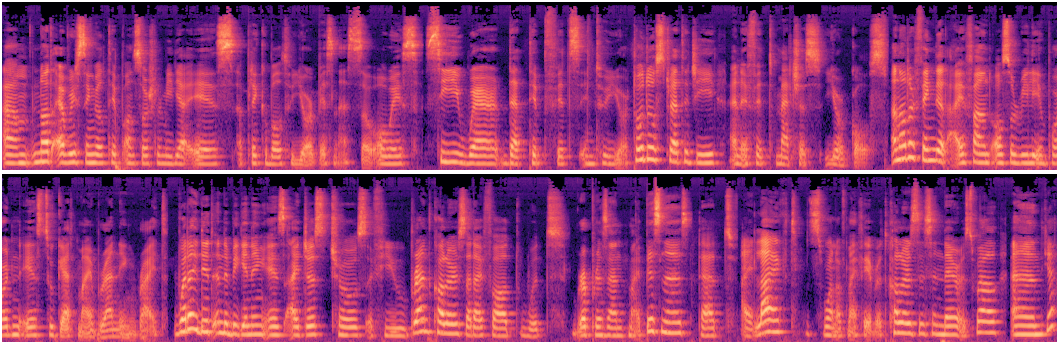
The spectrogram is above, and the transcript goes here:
Um, not every single tip on social media is applicable to your business. So, always see where that tip fits into your total strategy and if it matches your goals. Another thing that I found also really really important is to get my branding right. What I did in the beginning is I just chose a few brand colors that I thought would represent my business that I liked. It's one of my favorite colors is in there as well. And yeah,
